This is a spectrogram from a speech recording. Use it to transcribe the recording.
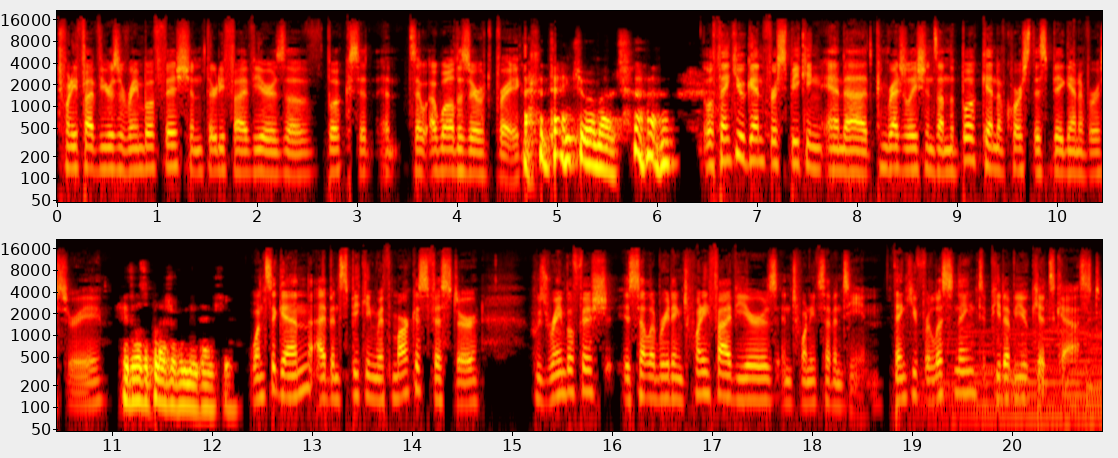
25 years of Rainbow Fish and 35 years of books, it, it's a, a well-deserved break. thank you very much. well, thank you again for speaking, and uh, congratulations on the book and, of course, this big anniversary. It was a pleasure for me. Thank you. Once again, I've been speaking with Marcus Pfister, whose Rainbow Fish is celebrating 25 years in 2017. Thank you for listening to PW Kids Cast.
